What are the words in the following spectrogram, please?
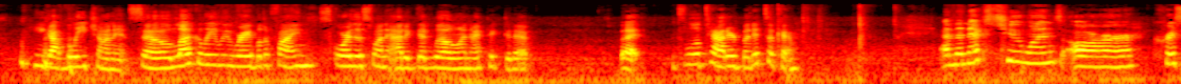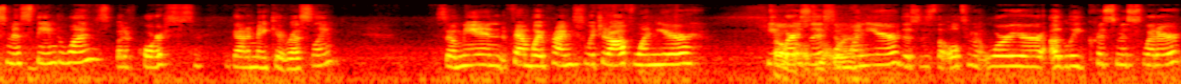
he got bleach on it. So luckily we were able to find score this one at a Goodwill and I picked it up. But it's a little tattered, but it's okay. And the next two ones are Christmas themed ones, but of course you gotta make it wrestling. So me and Fanboy Prime switch it off one year. He Oh, wears this Warrior. and one year. This is the Ultimate Warrior ugly Christmas sweater,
